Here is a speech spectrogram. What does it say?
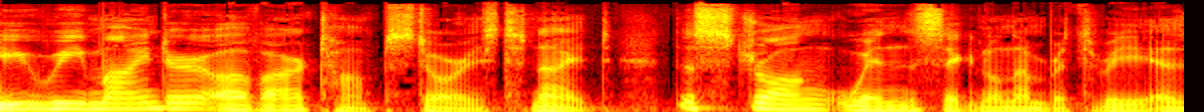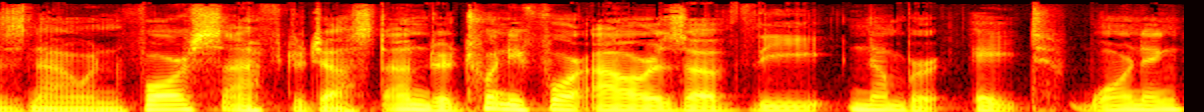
A reminder of our top stories tonight. The strong wind signal number three is now in force after just under 24 hours of the number eight warning.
